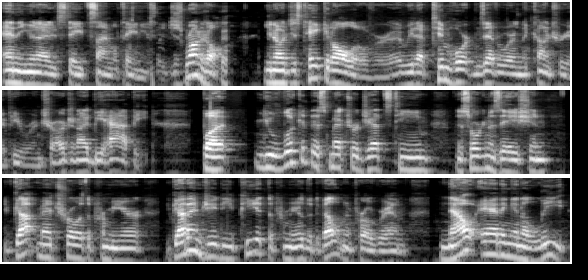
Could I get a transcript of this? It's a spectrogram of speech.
and the United States simultaneously. Just run it all. You know, just take it all over. We'd have Tim Hortons everywhere in the country if he were in charge, and I'd be happy. But you look at this Metro Jets team, this organization, you've got Metro at the Premier, you've got MJDP at the Premier, the development program, now adding an elite.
